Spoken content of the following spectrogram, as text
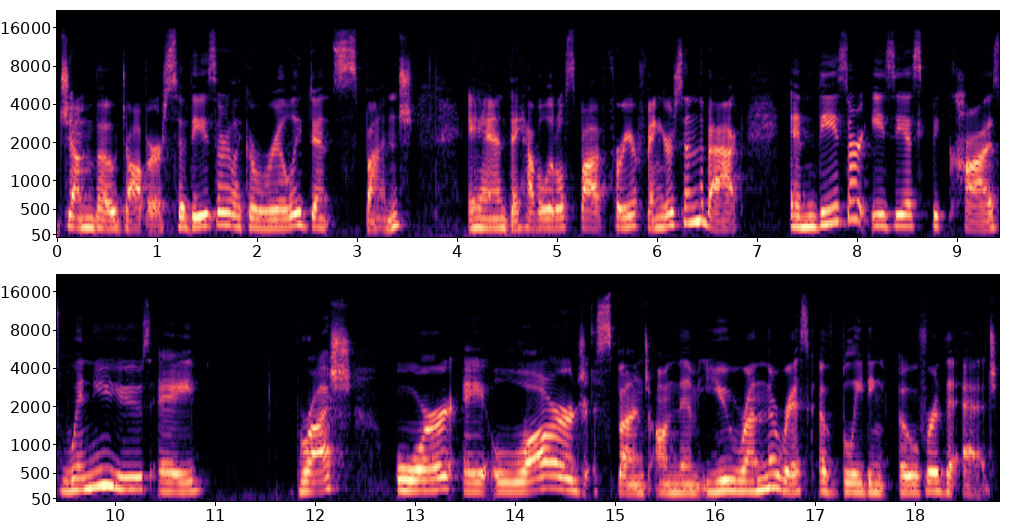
jumbo dauber. So these are like a really dense sponge and they have a little spot for your fingers in the back. And these are easiest because when you use a brush or a large sponge on them, you run the risk of bleeding over the edge.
